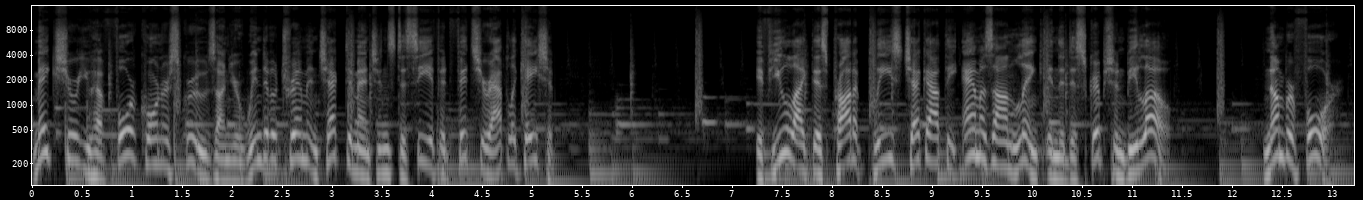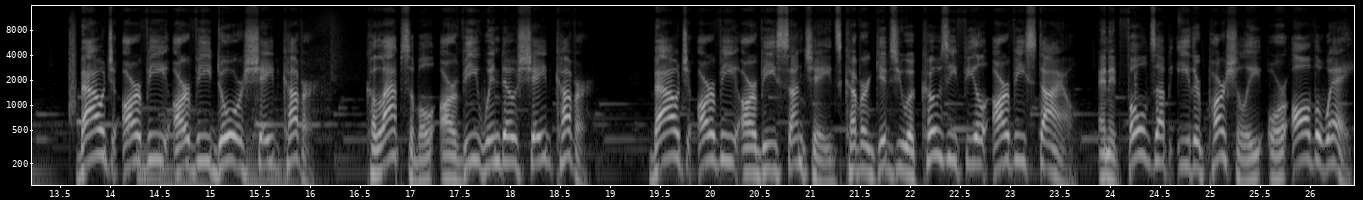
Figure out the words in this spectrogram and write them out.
Make sure you have four corner screws on your window trim and check dimensions to see if it fits your application. If you like this product, please check out the Amazon link in the description below. Number 4. BougeRV RV Door Shade Cover Collapsible RV Window Shade Cover BougeRV RV Sunshades cover gives you a cozy feel RV style, and it folds up either partially or all the way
